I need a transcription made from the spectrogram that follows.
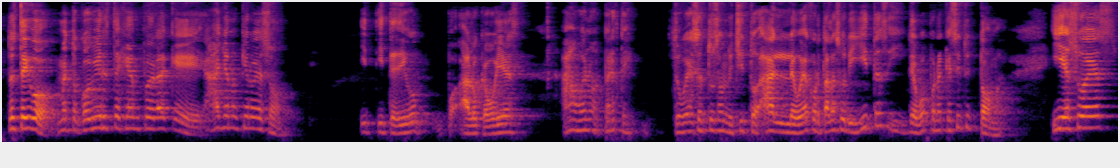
Entonces te digo, me tocó vivir este ejemplo, era que, ah, yo no quiero eso. Y, y te digo, a lo que voy es, ah, bueno, espérate, te voy a hacer tu sandwichito, ah, le voy a cortar las orillitas y te voy a poner quesito y toma. Y eso es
